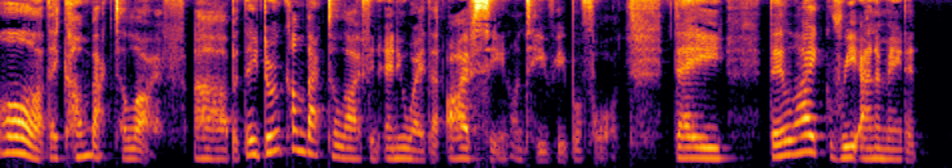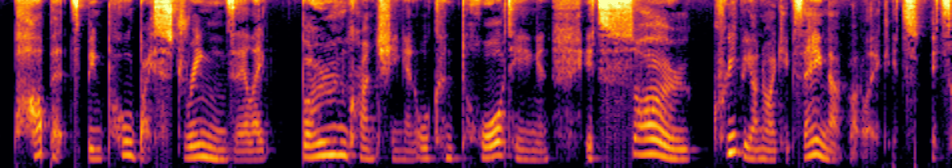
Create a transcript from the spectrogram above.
oh, they come back to life. Uh, but they don't come back to life in any way that I've seen on TV before. They they're like reanimated puppets being pulled by strings. They're like bone crunching and all contorting and it's so creepy. I know I keep saying that, but like it's it's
